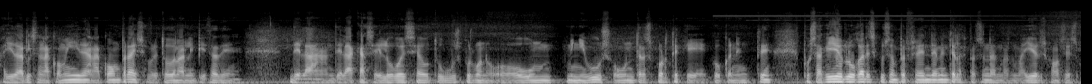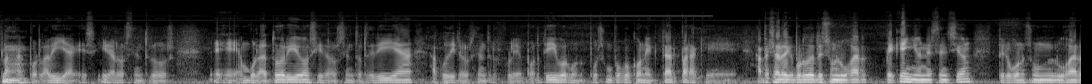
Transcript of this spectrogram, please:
ayudarles en la comida en la compra y sobre todo en la limpieza de, de, la, de la casa y luego ese autobús pues bueno o un minibús o un transporte que, conecte pues aquellos lugares que usan preferentemente las personas más mayores cuando se desplazan mm. por la villa es ir a los centros eh, ambulatorios ir a los centros de día acudir a los centros polideportivos bueno pues un poco conectar para que a pesar de que por es un lugar pequeño en extensión pero bueno es un lugar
